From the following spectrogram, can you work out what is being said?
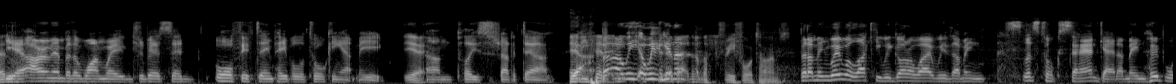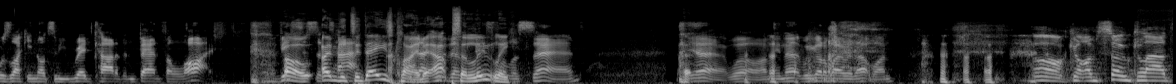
At Yeah, I remember the one where Gilbert said, "All 15 people are talking at me. Yeah. um, please shut it down." Yeah. He said But it- are we- are we gonna- another three, four times? But I mean, we were lucky. We got away with. I mean, let's talk Sandgate. I mean, Hooper was lucky not to be red carded and banned for life. Oh, Vicious under attack today's with climate, a- with absolutely. fistful sand. yeah, well, I mean, that, we got away with that one. Oh god, I'm so glad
